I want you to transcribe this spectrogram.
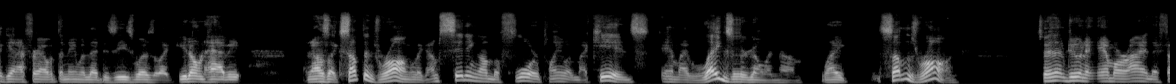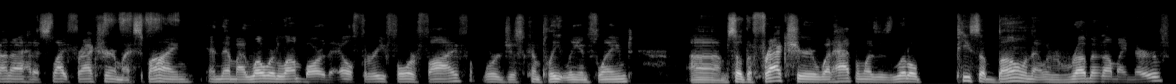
again, I forgot what the name of that disease was. They're like, you don't have it. And I was like, something's wrong. Like, I'm sitting on the floor playing with my kids and my legs are going numb. Like, something's wrong. So I ended up doing an MRI and they found out I had a slight fracture in my spine. And then my lower lumbar, the L3, 4, 5, were just completely inflamed. Um, so the fracture, what happened was this little piece of bone that was rubbing on my nerve.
